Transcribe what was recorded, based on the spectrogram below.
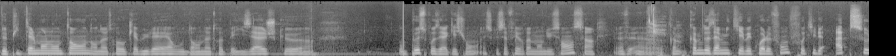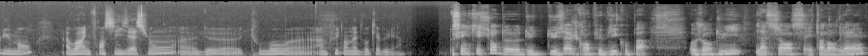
depuis tellement longtemps dans notre vocabulaire ou dans notre paysage que euh, on peut se poser la question est-ce que ça fait vraiment du sens? Comme, comme nos amis québécois le font, faut-il absolument avoir une francisation euh, de euh, tout mot euh, inclus dans notre vocabulaire C'est une question du- d'usage grand public ou pas. Aujourd'hui, la science est en anglais,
